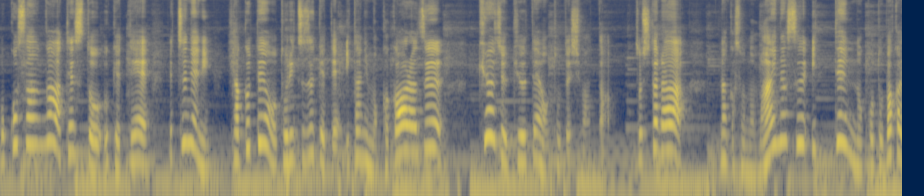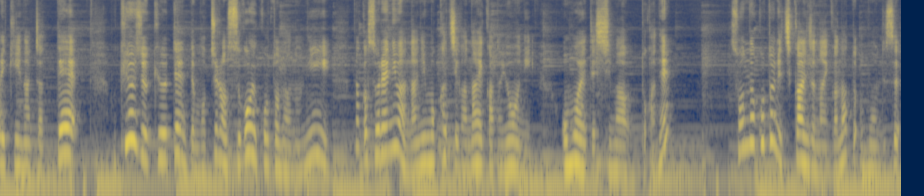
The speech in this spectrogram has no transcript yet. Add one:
お子さんがテストを受けて常に100点を取り続けていたにもかかわらず99点を取ってしまったそしたらなんかそのマイナス1点のことばかり気になっちゃって99点ってもちろんすごいことなのになんかそれには何も価値がないかのように思えてしまうとかねそんなことに近いんじゃないかなと思うんです。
